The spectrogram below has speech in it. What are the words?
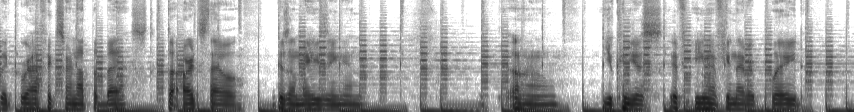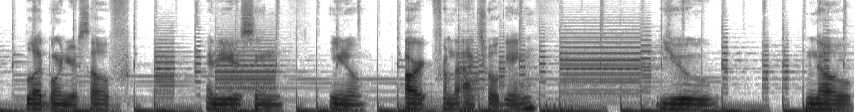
the graphics are not the best. The art style is amazing, and um, you can just, if even if you never played Bloodborne yourself, and you just seen, you know, art from the actual game, you know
